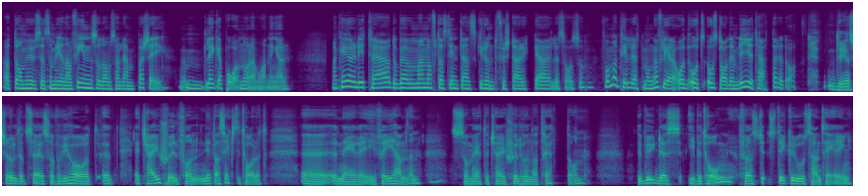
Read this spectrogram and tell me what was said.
Att de husen som redan finns och de som lämpar sig, mm, lägga på några våningar. Man kan göra det i trä, då behöver man oftast inte ens grundförstärka eller så. Så får man till rätt många flera och, och, och staden blir ju tätare då. Det är ganska roligt att du säger så, för vi har ett, ett, ett kajskjul från 1960-talet eh, nere i Frihamnen som heter Kajskjul 113. Det byggdes i betong för en styckegodshantering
